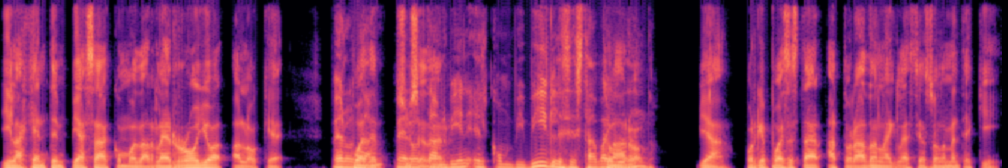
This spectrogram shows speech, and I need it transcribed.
y la gente empieza a como darle rollo a, a lo que, Pero, Puede tam- pero suceder. también el convivir les estaba Claro. ayudando. ya, porque puedes estar atorado en la iglesia solamente aquí.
